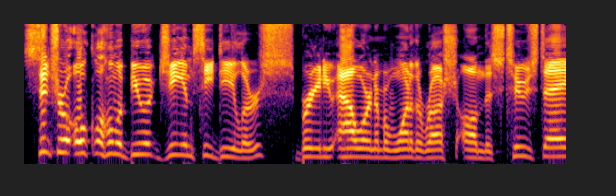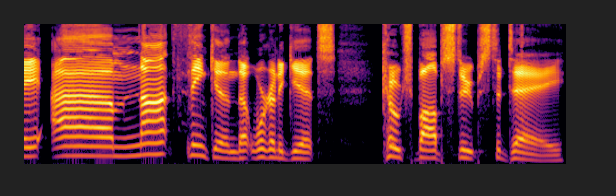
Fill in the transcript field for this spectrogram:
Central Oklahoma Buick GMC dealers bringing you hour number one of the rush on this Tuesday. I'm not thinking that we're going to get Coach Bob Stoops today.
